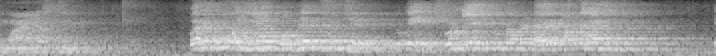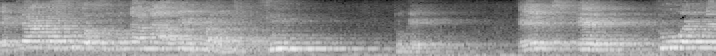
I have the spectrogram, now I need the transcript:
t2 t1 પરંતુ અહીંયા પ્રોબ્લેમ શું છે તો કે x1 ને x2 તો આપણે ડાયરેક્ટ આપેલા નથી એટલે આપણે શું કરશું તો કે આને આવી રીતના લખશું શું તો કે x એ 2 એટલે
